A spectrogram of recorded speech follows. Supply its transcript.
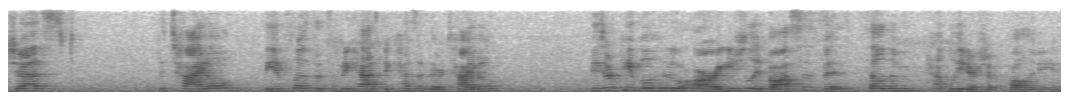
just the title, the influence that somebody has because of their title. These are people who are usually bosses but seldom have leadership qualities.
